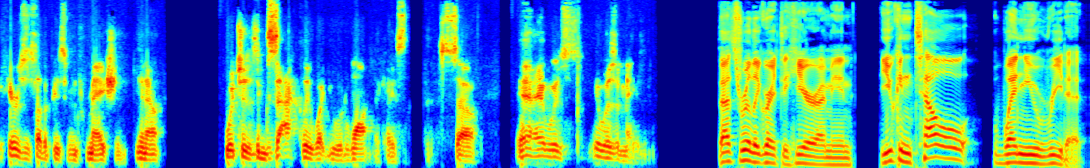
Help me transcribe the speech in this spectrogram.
here's this other piece of information. You know, which is exactly what you would want in a case like this. So yeah, it was it was amazing. That's really great to hear. I mean, you can tell when you read it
